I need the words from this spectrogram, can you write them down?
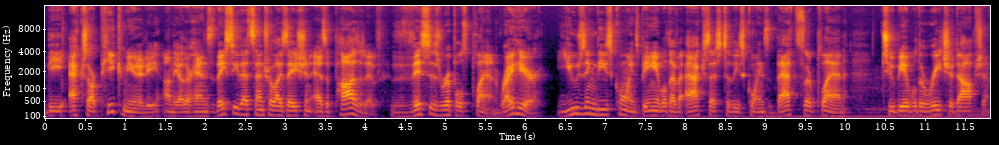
The XRP community, on the other hand, they see that centralization as a positive. This is Ripple's plan right here using these coins, being able to have access to these coins, that's their plan to be able to reach adoption.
